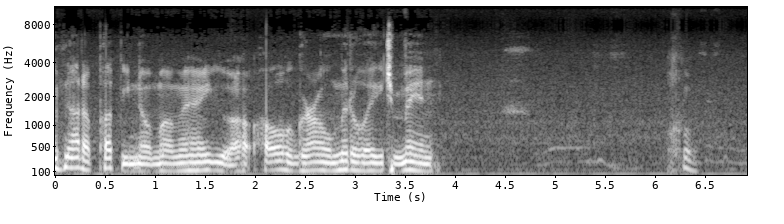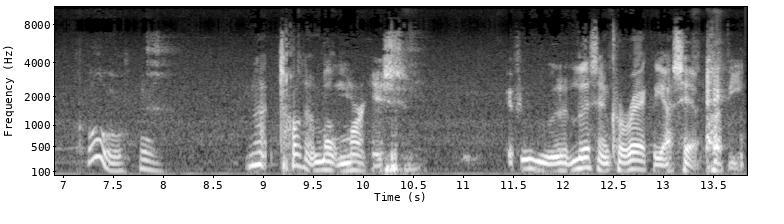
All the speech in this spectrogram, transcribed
You're not a puppy no more, man. You a whole grown middle-aged man. Who? Who? I'm not talking about Marcus. If you listen correctly, I said puppy.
